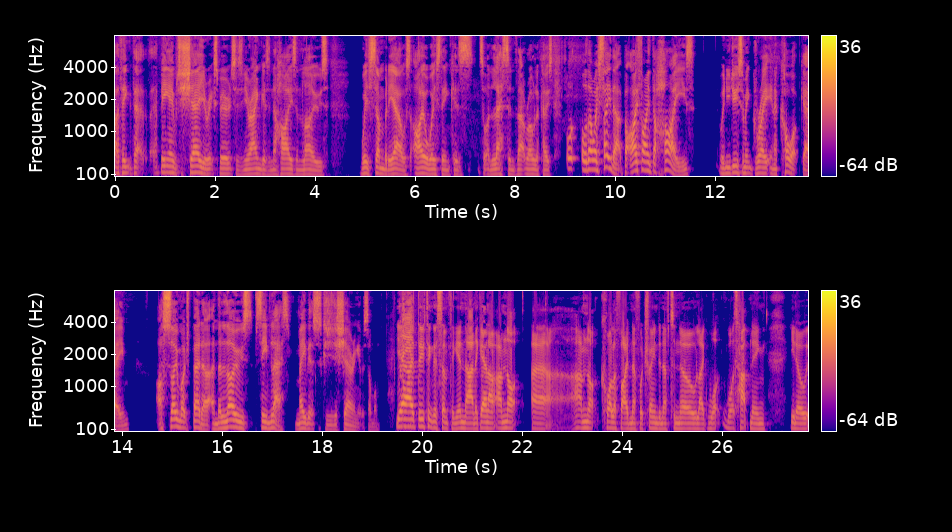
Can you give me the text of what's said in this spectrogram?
I think that being able to share your experiences and your angers and the highs and lows with somebody else, I always think has sort of lessened that roller coaster. Although I say that, but I find the highs when you do something great in a co-op game are so much better and the lows seem less. Maybe it's just because you're just sharing it with someone. Yeah, I do think there's something in that. And again, I, am not uh, I'm not qualified enough or trained enough to know like what what's happening. You know,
